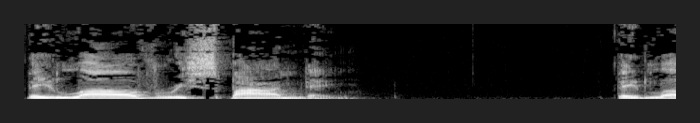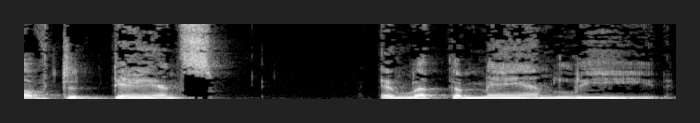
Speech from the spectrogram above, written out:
they love responding. They love to dance and let the man lead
